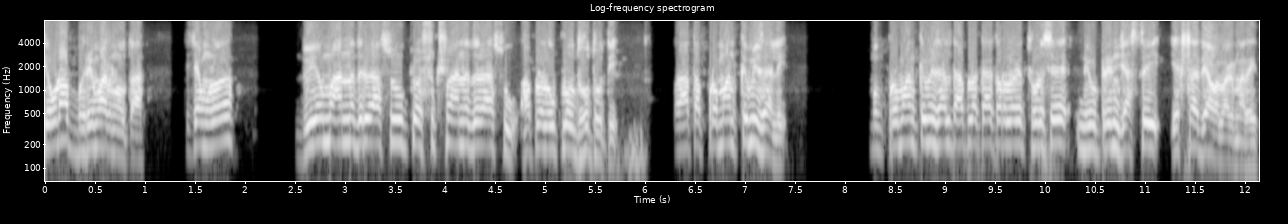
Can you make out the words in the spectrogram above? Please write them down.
तेवढा भरीमार नव्हता. त्याच्यामुळं दुय्यम अन्नद्रव्य असू किंवा सूक्ष्म अन्नद्रव्य असू आपल्याला उपलब्ध होत होते. पण आता प्रमाण कमी झाले. मग प्रमाण कमी झालं तर आपल्याला काय करावं लागेल? थोडेसे न्यूट्रिन जास्त एक्स्ट्रा द्यावं लागणार आहेत.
